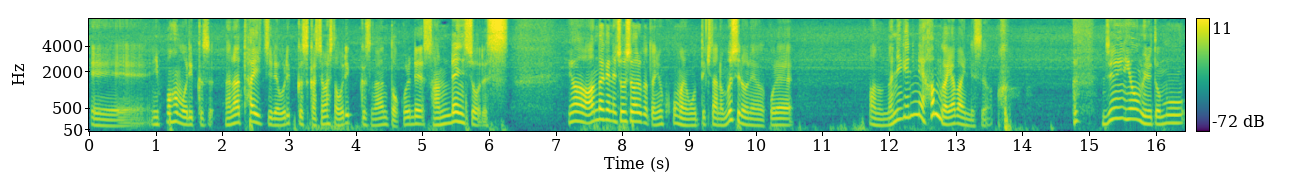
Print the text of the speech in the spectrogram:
えー、日本ハムオリックス、7対1でオリックス勝ちました。オリックスなんと、これで3連勝です。いや、あんだけね、調子悪かったのにここまで持ってきたの。むしろね、これ、あの、何気にね、ハムがやばいんですよ。順位表を見るともう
